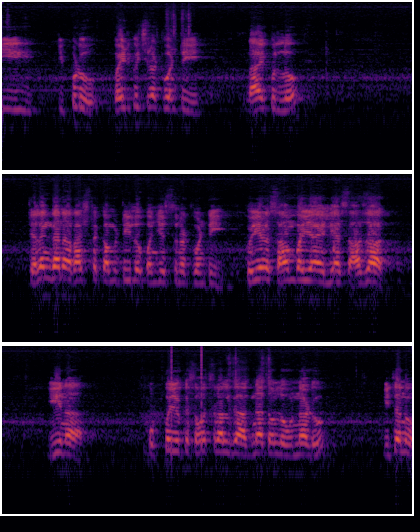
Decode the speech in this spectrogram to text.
ఈ ఇప్పుడు బయటకు వచ్చినటువంటి నాయకుల్లో తెలంగాణ రాష్ట్ర కమిటీలో పనిచేస్తున్నటువంటి కొయ్యల సాంబయ్య ఎలియాస్ ఆజాద్ ఈయన ముప్పై ఒక్క సంవత్సరాలుగా అజ్ఞాతంలో ఉన్నాడు. ఇతను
